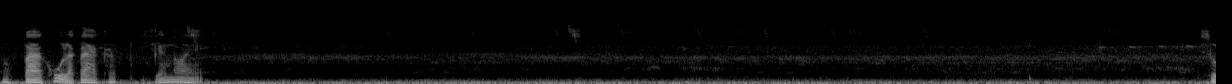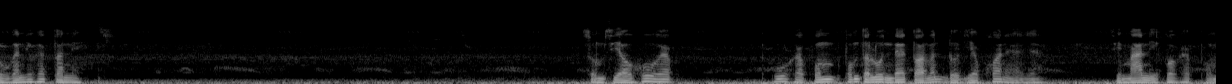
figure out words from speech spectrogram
นกปลาคู่หลักๆครับ เสียงน้อย สู่กันอยู่ครับตอนนี้ สมเสียวคู่ครับ คู่ครับ ผมผมตะลุ่นได้ตอนมันโดดเหยียบข้อเนี่ยอาจารย์สีมานอีกว่ครับ ผม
